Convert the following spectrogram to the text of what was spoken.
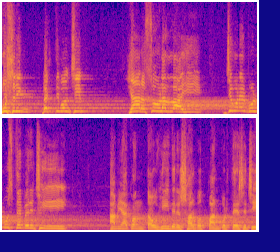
মুশরিক ব্যক্তি বলছি জীবনের ভুল বুঝতে পেরেছি। আমি এখন তাওহীদের শরবত পান করতে এসেছি।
